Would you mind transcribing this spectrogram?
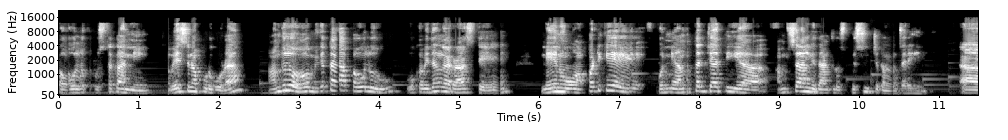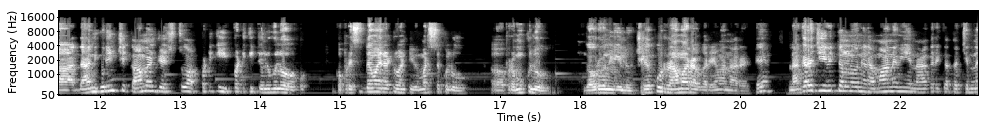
కవుల పుస్తకాన్ని వేసినప్పుడు కూడా అందులో మిగతా కవులు ఒక విధంగా రాస్తే నేను అప్పటికే కొన్ని అంతర్జాతీయ అంశాలని దాంట్లో స్పృశించడం జరిగింది. ఆ దాని గురించి కామెంట్ చేస్తూ అప్పటికి ఇప్పటికీ తెలుగులో ఒక ప్రసిద్ధమైనటువంటి విమర్శకులు ప్రముఖులు గౌరవనీయులు చేకూరు రామారావు గారు ఏమన్నారంటే నగర జీవితంలోని అమానవీయ నాగరికత చిన్న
